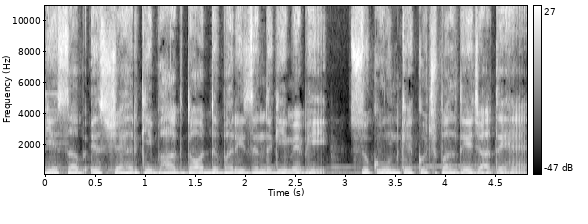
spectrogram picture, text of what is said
ये सब इस शहर की भागदौड़ भरी ज़िंदगी में भी सुकून के कुछ पल दे जाते हैं।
